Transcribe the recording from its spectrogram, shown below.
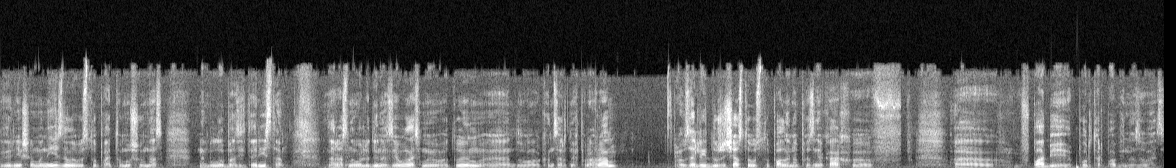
вірніше, ми не їздили виступати, тому що в нас не було бас-гітаріста. Зараз нова людина з'явилась, ми його готуємо е, до концертних програм. Взагалі дуже часто виступали на Позняках е, в, в пабі, Портер пабі називається.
